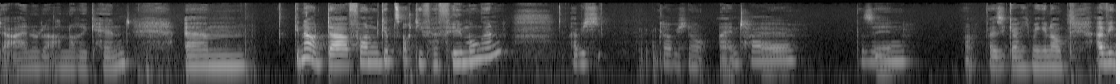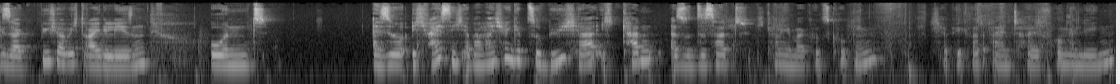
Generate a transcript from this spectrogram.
der ein oder andere kennt. Ähm, genau, davon gibt es auch die Verfilmungen. Habe ich, glaube ich, nur einen Teil gesehen. Ah, weiß ich gar nicht mehr genau. Aber wie gesagt, Bücher habe ich drei gelesen. Und also ich weiß nicht, aber manchmal gibt es so Bücher, ich kann, also das hat, ich kann hier mal kurz gucken. Ich habe hier gerade einen Teil vor mir liegen.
